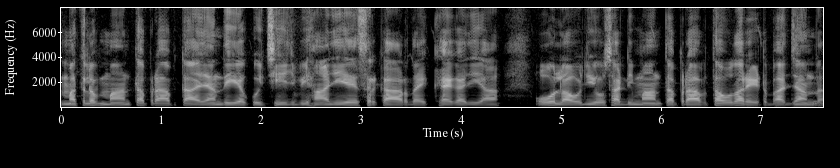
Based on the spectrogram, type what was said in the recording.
ਮਤਲਬ ਮਾਨਤਾ ਪ੍ਰਾਪਤ ਆ ਜਾਂਦੀ ਹੈ ਕੋਈ ਚੀਜ਼ ਵੀ ਹਾਂ ਜੀ ਇਹ ਸਰਕਾਰ ਦਾ ਇੱਕ ਹੈਗਾ ਜੀ ਆ ਉਹ ਲਾਓ ਜੀ ਉਹ ਸਾਡੀ ਮਾਨਤਾ ਪ੍ਰਾਪਤ ਆ ਉਹਦਾ ਰੇਟ ਵੱਧ ਜਾਂਦਾ।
